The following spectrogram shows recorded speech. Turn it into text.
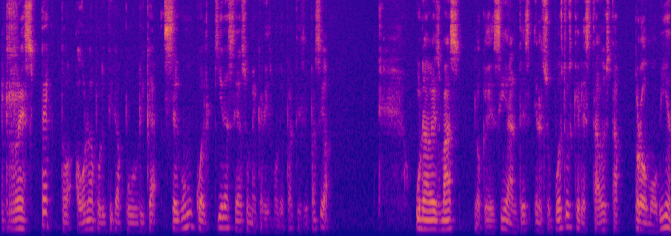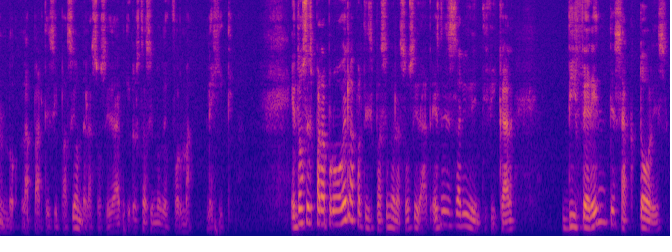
respecto a una política pública según cualquiera sea su mecanismo de participación. Una vez más, lo que decía antes, el supuesto es que el Estado está promoviendo la participación de la sociedad y lo está haciendo de forma legítima. Entonces, para promover la participación de la sociedad es necesario identificar diferentes actores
